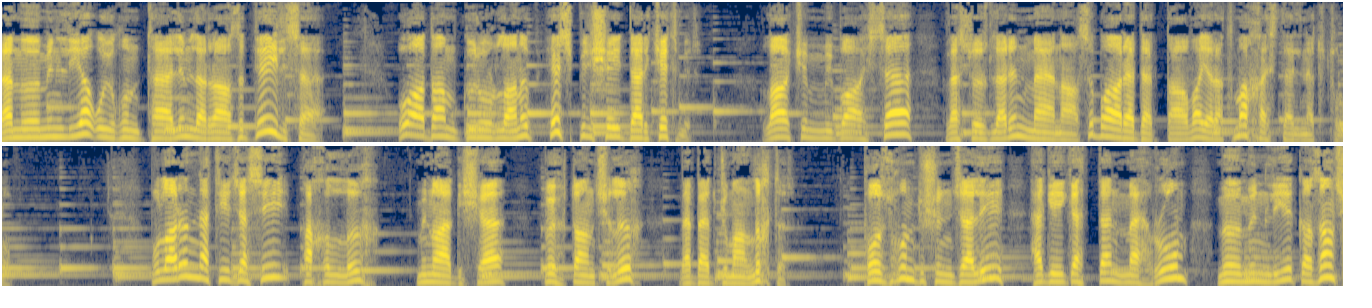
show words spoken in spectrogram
və möminliyə uyğun təlimlə razı deyilsə, o adam qürurlanıb heç bir şey dərk etmir. Lakin mübahisə və sözlərin mənası barədə dava yaratmaq xəstəliyinə tutulub. Bunların nəticəsi paxıllıq, münaqişə, böhtançılıq və bədgümanlıqdır. Pozğun düşüncəli, həqiqətdən məhrum, möminliyi qazanc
